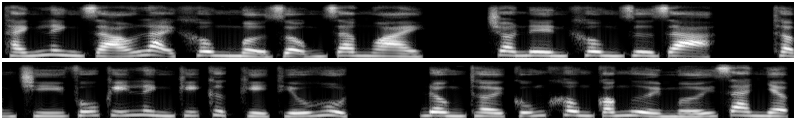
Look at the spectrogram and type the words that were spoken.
thánh linh giáo lại không mở rộng ra ngoài, cho nên không dư giả, thậm chí vũ kỹ linh kỹ cực kỳ thiếu hụt, đồng thời cũng không có người mới gia nhập,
